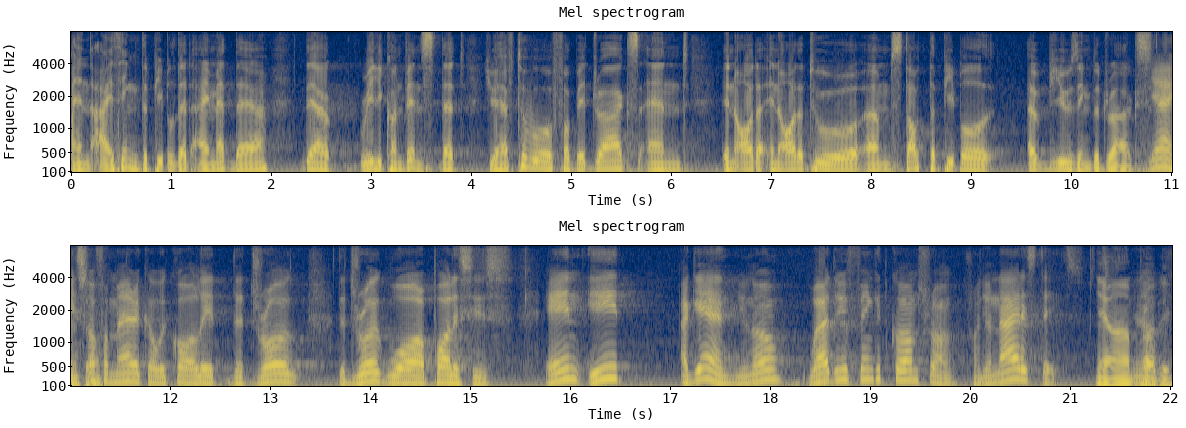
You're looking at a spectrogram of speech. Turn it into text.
and I think the people that I met there they are really convinced that you have to forbid drugs and in order in order to um, stop the people abusing the drugs. Yeah, in so- South America we call it the drug the drug war policies. And it again, you know, where do you think it comes from? From the United States. Yeah, You know? probably.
